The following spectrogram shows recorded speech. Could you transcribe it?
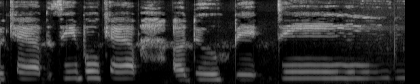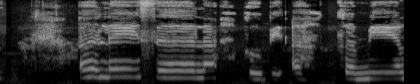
ukep zibu cap adu bitin Alaysala hubi ah Camille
